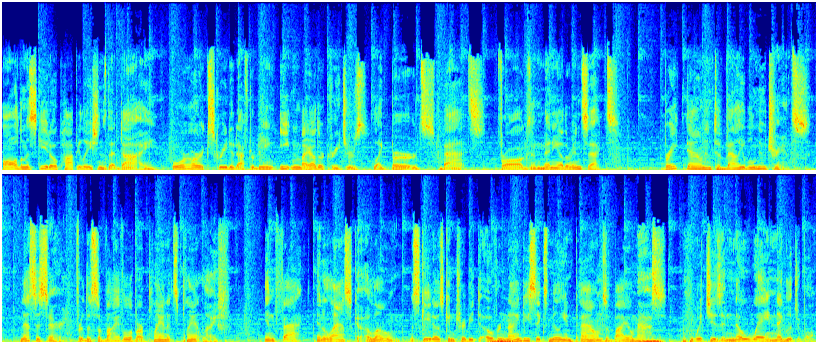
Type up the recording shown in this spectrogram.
All the mosquito populations that die or are excreted after being eaten by other creatures like birds, bats, frogs, and many other insects break down into valuable nutrients necessary for the survival of our planet's plant life. In fact, in Alaska alone, mosquitoes contribute to over 96 million pounds of biomass, which is in no way negligible.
